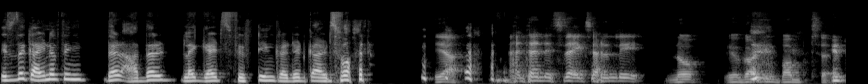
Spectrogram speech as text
it's the kind of thing that other like gets 15 credit cards for. yeah and then it's like suddenly no you've gotten bumped sir It,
